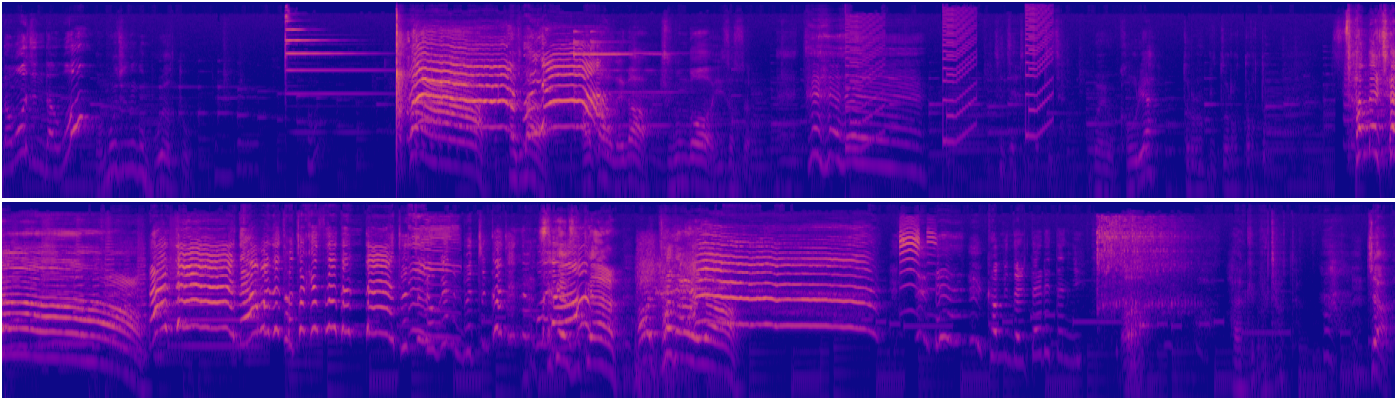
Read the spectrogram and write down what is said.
넘어진다고? 넘어지는 건 뭐야 또? 하! 하지만 아까 내가 죽은 거 있었어. 짜자자자자. 뭐야 이거 거울이야? 또로또로또로. 300차! 안돼. 내가 먼저 도착했어야 되는데. 도대체 여기는 몇 층까지 있는 스캔 거야? 스캔! 아 타다야! 감히 날 때리다니. 하얗게 불태웠다. 자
